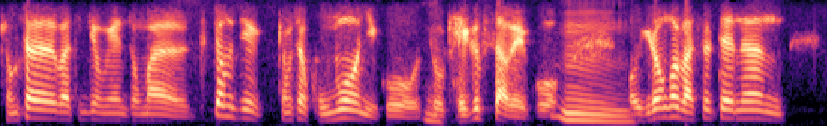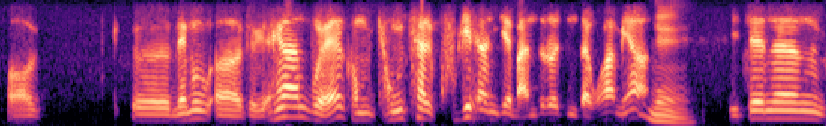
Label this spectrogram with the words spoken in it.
경찰 같은 경우에는 정말 특정직 경찰 공무원이고 또 예. 계급 사회고 음. 어, 이런 걸 봤을 때는 어, 그 내무 어 저기 행안부에 검, 경찰국이라는 게 만들어진다고 하면 네. 이제는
